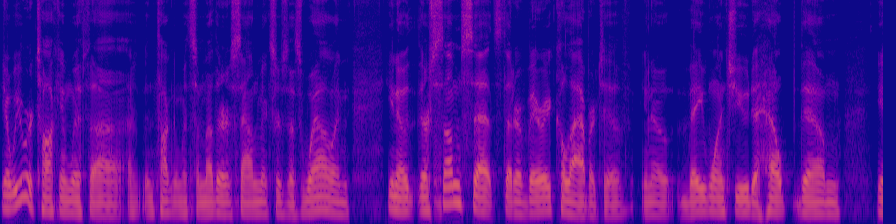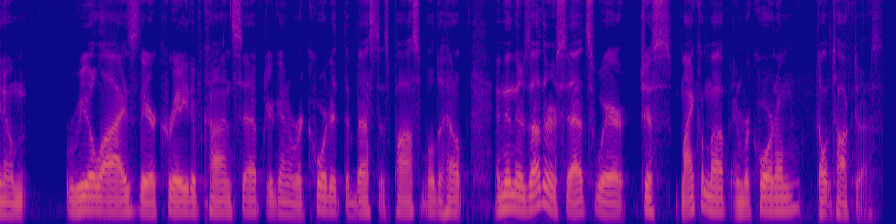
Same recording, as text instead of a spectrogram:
Yeah, we were talking with uh, I've been talking with some other sound mixers as well, and you know, there's some sets that are very collaborative. You know, they want you to help them, you know, realize their creative concept. You're going to record it the best as possible to help. And then there's other sets where just mic them up and record them. Don't talk to us.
